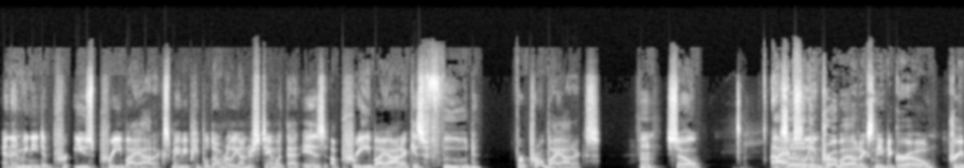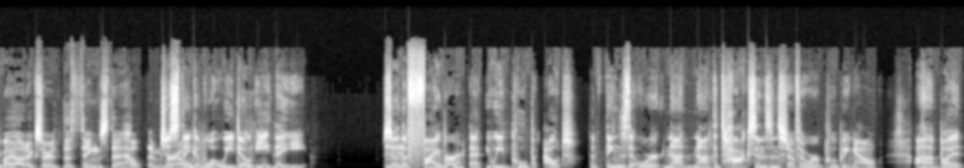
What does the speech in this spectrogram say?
And then we need to pr- use prebiotics. Maybe people don't really understand what that is. A prebiotic is food for probiotics. Hmm. So I so actually the probiotics need to grow. Prebiotics are the things that help them grow. just grow. think of what we don't eat, they eat. So Mhm. the fiber that we poop out, the things that we're not not the toxins and stuff that we're pooping out, uh, but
